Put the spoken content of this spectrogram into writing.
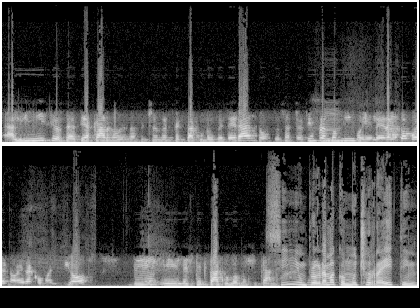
al inicio se hacía cargo de la sección de espectáculos del Heraldo, entonces entre siempre el domingo y el Heraldo, bueno, era como el dios del espectáculo mexicano. Sí, un programa con mucho rating.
